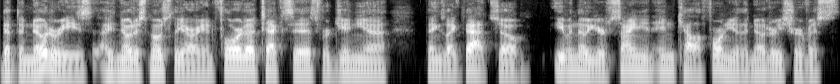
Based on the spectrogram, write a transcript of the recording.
that the notaries I noticed mostly are in Florida, Texas, Virginia, things like that. So even though you're signing in California, the notary service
